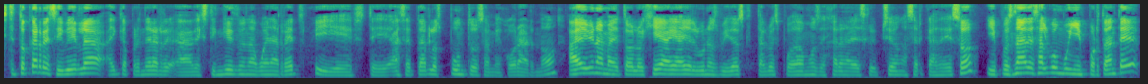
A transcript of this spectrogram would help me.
si te toca recibirla, hay que aprender a, distinguir de una buena retro y este, aceptar los puntos a mejorar, ¿no? Hay una metodología y hay algunos videos que tal vez podamos dejar en la descripción acerca de eso. Y pues nada, es algo muy importante.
